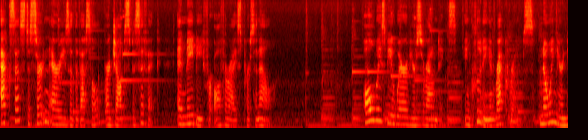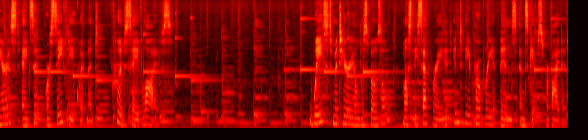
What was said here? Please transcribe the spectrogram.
Access to certain areas of the vessel are job specific and maybe for authorized personnel. Always be aware of your surroundings, including in rec rooms. Knowing your nearest exit or safety equipment could save lives. Waste material disposal must be separated into the appropriate bins and skips provided.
